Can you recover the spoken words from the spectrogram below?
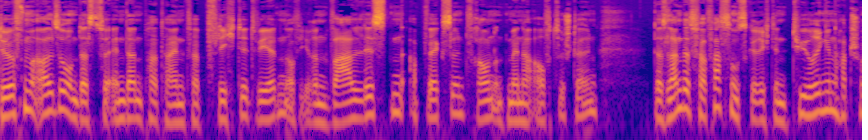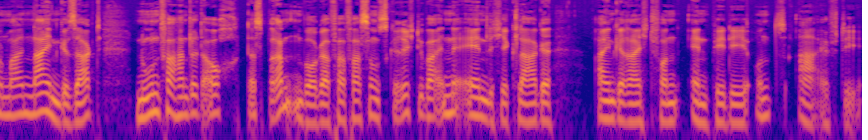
Dürfen also, um das zu ändern, Parteien verpflichtet werden, auf ihren Wahllisten abwechselnd Frauen und Männer aufzustellen? Das Landesverfassungsgericht in Thüringen hat schon mal Nein gesagt. Nun verhandelt auch das Brandenburger Verfassungsgericht über eine ähnliche Klage, eingereicht von NPD und AfD.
